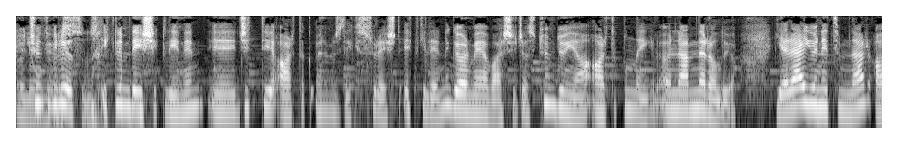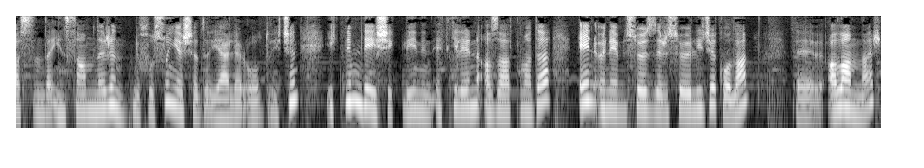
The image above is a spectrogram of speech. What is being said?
Öyle Çünkü oluyoruz. biliyorsunuz iklim değişikliğinin e, ciddi artık önümüzdeki süreçte etkilerini görmeye başlayacağız. Tüm dünya artık bununla ilgili önlemler alıyor. Yerel yönetimler aslında insanların nüfusun yaşadığı yerler olduğu için iklim değişikliğinin etkilerini azaltmada en önemli sözleri söyleyecek olan e, alanlar.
